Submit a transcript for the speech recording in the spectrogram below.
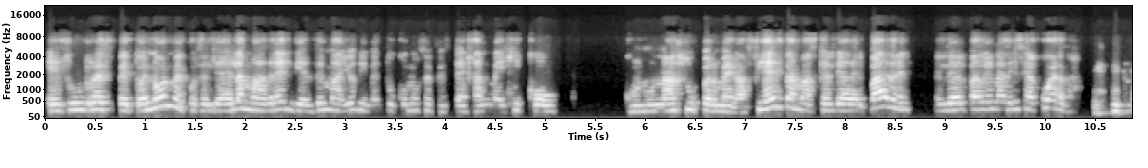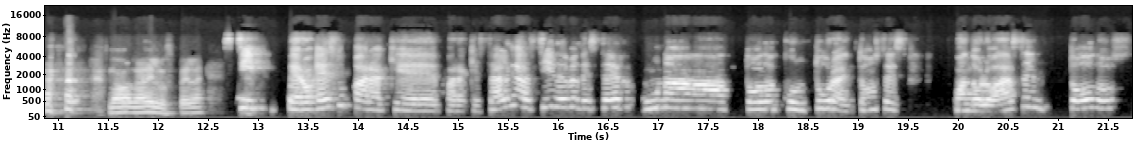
es un respeto enorme, pues el Día de la Madre, el 10 de mayo, dime tú cómo se festeja en México con una super mega fiesta más que el Día del Padre. El Día del Padre nadie se acuerda. No, nadie los pela. Sí, pero eso para que, para que salga así debe de ser una toda cultura. Entonces, cuando lo hacen todos,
